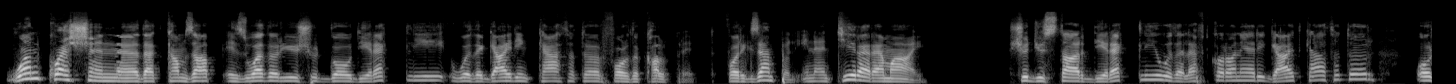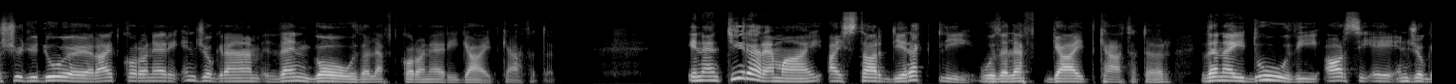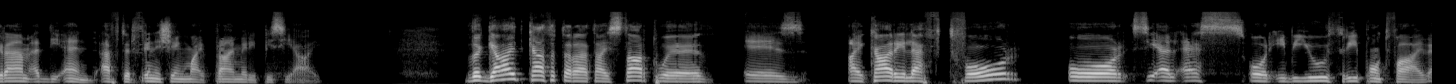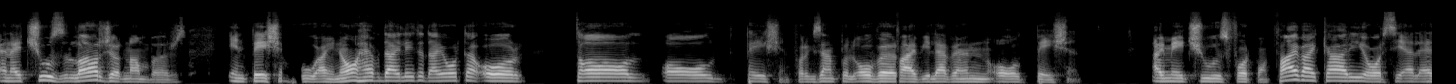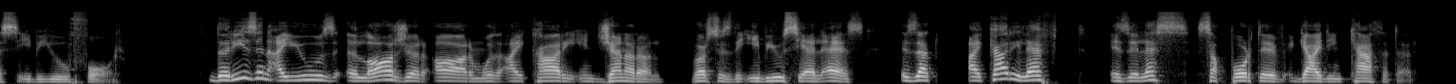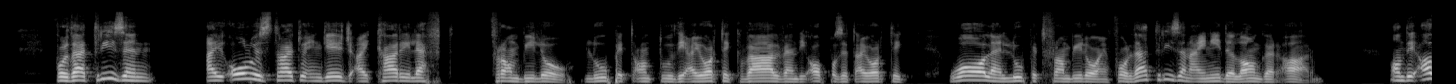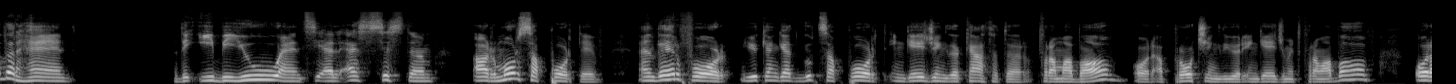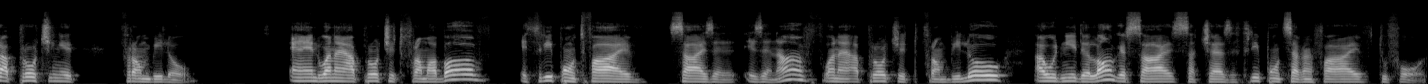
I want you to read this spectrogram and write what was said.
One question uh, that comes up is whether you should go directly with a guiding catheter for the culprit. For example, in anterior MI, should you start directly with a left coronary guide catheter or should you do a right coronary angiogram, then go with a left coronary guide catheter? In anterior MI, I start directly with a left guide catheter. Then I do the RCA angiogram at the end after finishing my primary PCI. The guide catheter that I start with is Ikari left 4 or CLS or EBU 3.5. And I choose larger numbers in patients who I know have dilated aorta or tall, old patient, for example, over 5'11 old patient. I may choose 4.5 Ikari or CLS EBU 4. The reason I use a larger arm with Ikari in general versus the EBU CLS is that Ikari left is a less supportive guiding catheter. For that reason, I always try to engage Ikari left from below, loop it onto the aortic valve and the opposite aortic wall and loop it from below. And for that reason, I need a longer arm. On the other hand, the EBU and CLS system are more supportive and therefore you can get good support engaging the catheter from above or approaching your engagement from above or approaching it from below. And when I approach it from above, a 3.5 size is enough. When I approach it from below, I would need a longer size, such as a 3.75 to 4.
